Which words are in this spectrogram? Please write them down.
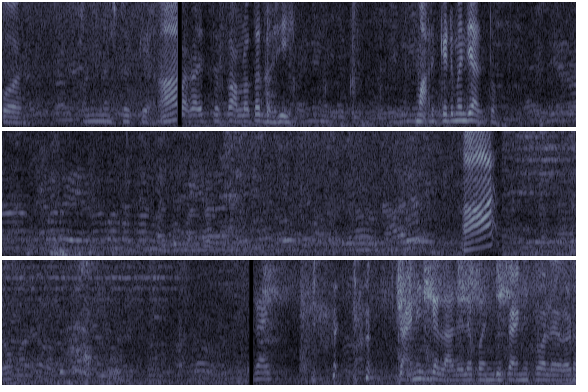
पर पन्नास टक्के. हां बघा इथं चालू होता घरी. मार्केटमध्ये आलतो. हा चायनीज गेला आलेलं बंधू चायनीजवाल्याकडं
